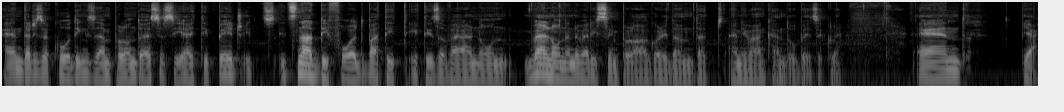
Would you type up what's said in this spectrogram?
and there is a code example on the SSCAIT page. It's it's not default, but it, it is a well-known, well-known and very simple algorithm that anyone can do basically. And yeah,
